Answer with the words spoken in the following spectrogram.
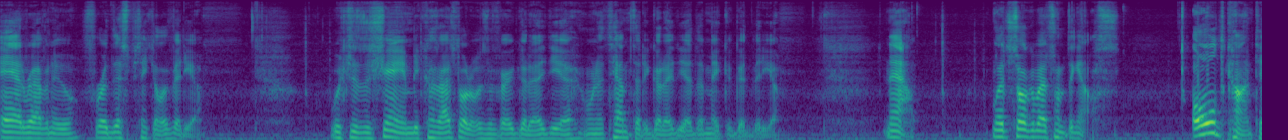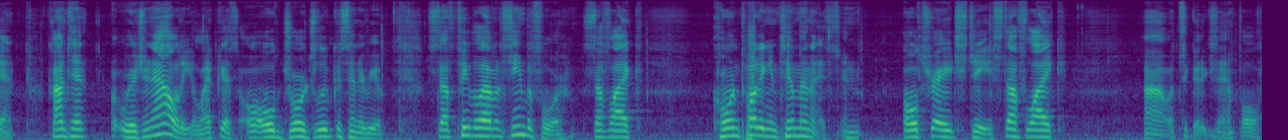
ad revenue for this particular video. Which is a shame because I thought it was a very good idea, or an attempt at a good idea to make a good video. Now, let's talk about something else. Old content. Content originality, like this. Old George Lucas interview. Stuff people haven't seen before. Stuff like corn pudding in two minutes in Ultra HD. Stuff like, uh, what's a good example?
